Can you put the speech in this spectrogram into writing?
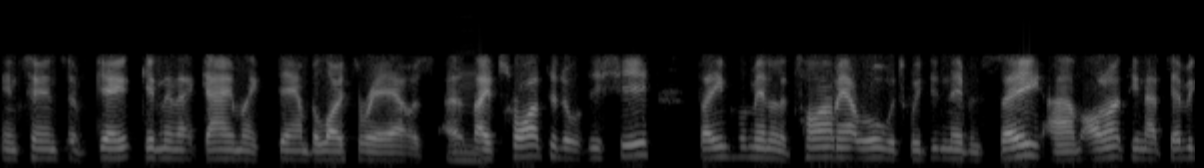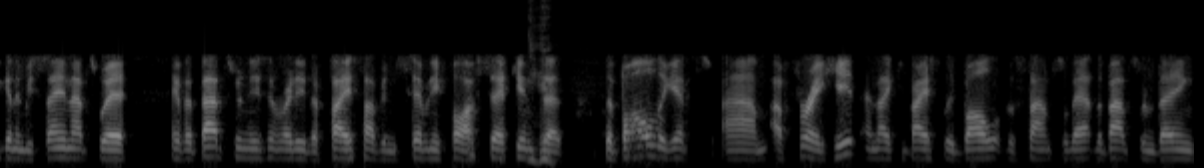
in terms of get, getting that game length down below three hours. Uh, Mm. they tried to do it this year. They implemented a timeout rule, which we didn't even see. Um, I don't think that's ever going to be seen. That's where if a batsman isn't ready to face up in 75 seconds, that the bowler gets um, a free hit and they can basically bowl at the stumps without the batsman being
